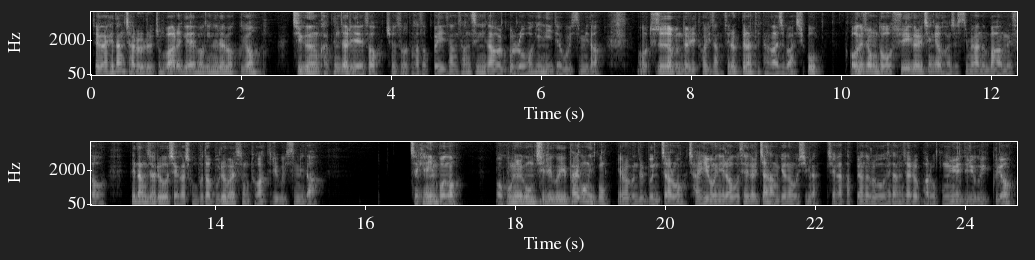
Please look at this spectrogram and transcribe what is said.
제가 해당 자료를 좀 빠르게 확인을 해봤고요. 지금 같은 자리에서 최소 5배 이상 상승이 나올 걸로 확인이 되고 있습니다. 어, 투자자분들이 더 이상 세력들한테 당하지 마시고 어느 정도 수익을 챙겨 가셨으면 하는 마음에서 해당 자료 제가 전부 다 무료 발송 도와드리고 있습니다. 제 개인 번호 어, 010-7292-8020 여러분들 문자로 자이온이라고 세 글자 남겨놓으시면 제가 답변으로 해당 자료 바로 공유해드리고 있고요.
